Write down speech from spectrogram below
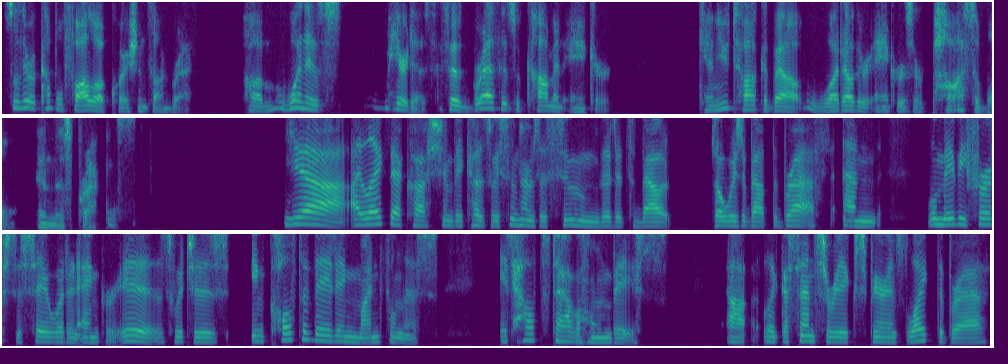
So there are a couple follow-up questions on breath. Um, one is here it is. It says breath is a common anchor. Can you talk about what other anchors are possible in this practice? Yeah, I like that question because we sometimes assume that it's about it's always about the breath. And well, maybe first to say what an anchor is, which is in cultivating mindfulness, it helps to have a home base, uh, like a sensory experience like the breath,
